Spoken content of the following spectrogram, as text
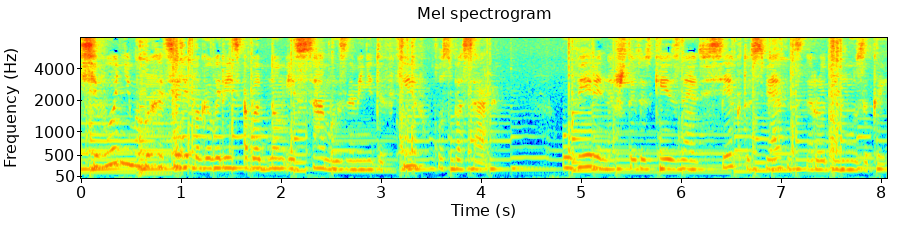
Сегодня мы бы хотели поговорить об одном из самых знаменитых Киев – Косбасар. Уверена, что этот Киев знают все, кто связан с народной музыкой.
